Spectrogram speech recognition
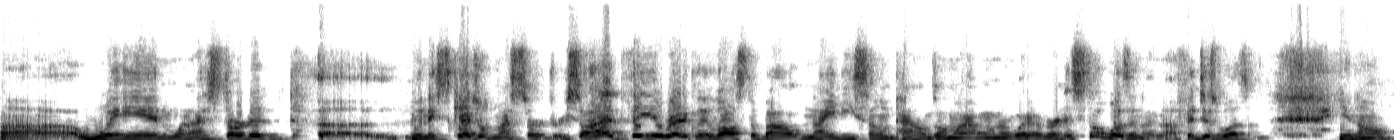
uh, weigh in when I started uh, when they scheduled my surgery. So I had theoretically lost about 90 some pounds on my own or whatever, and it still wasn't enough. It just wasn't, you know.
